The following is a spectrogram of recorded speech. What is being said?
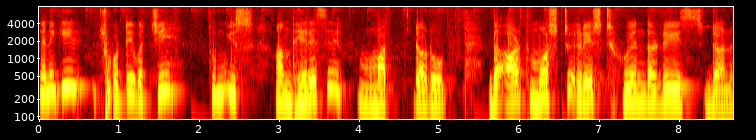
यानी कि छोटे बच्चे, तुम इस अंधेरे से मत डरो। The earth must rest when the day is done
